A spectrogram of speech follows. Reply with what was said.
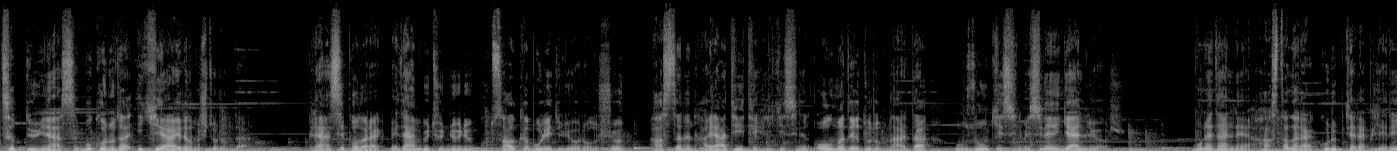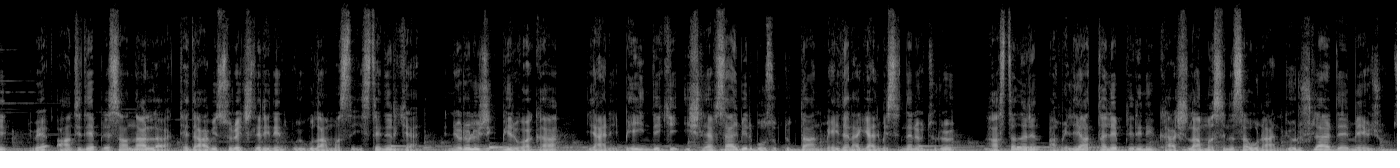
Tıp dünyası bu konuda ikiye ayrılmış durumda. Prensip olarak beden bütünlüğünün kutsal kabul ediliyor oluşu, hastanın hayati tehlikesinin olmadığı durumlarda uzun kesilmesini engelliyor. Bu nedenle hastalara grup terapileri ve antidepresanlarla tedavi süreçlerinin uygulanması istenirken, nörolojik bir vaka yani beyindeki işlevsel bir bozukluktan meydana gelmesinden ötürü hastaların ameliyat taleplerinin karşılanmasını savunan görüşler de mevcut.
